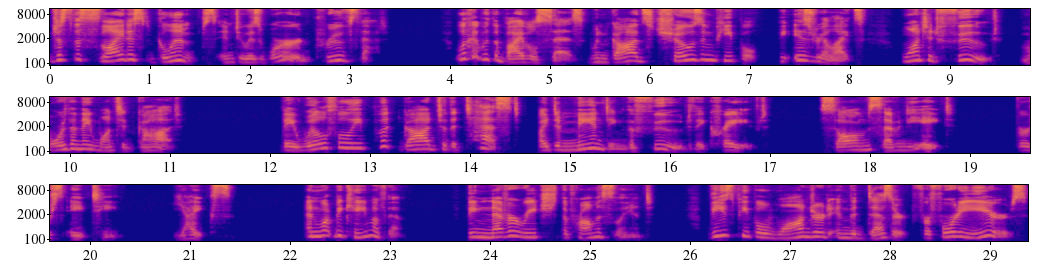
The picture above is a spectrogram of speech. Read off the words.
Just the slightest glimpse into his word proves that. Look at what the Bible says when God's chosen people, the Israelites, wanted food more than they wanted God. They willfully put God to the test by demanding the food they craved. Psalm 78, verse 18. Yikes. And what became of them? They never reached the promised land. These people wandered in the desert for 40 years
